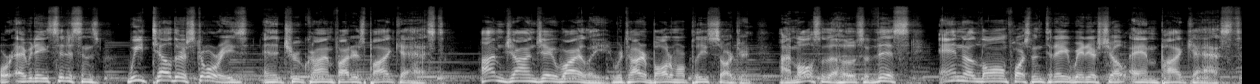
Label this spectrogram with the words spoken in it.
or everyday citizens, we tell their stories in the True Crime Fighters podcast. I'm John J. Wiley, retired Baltimore police sergeant. I'm also the host of this and the Law Enforcement Today radio show and podcast.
